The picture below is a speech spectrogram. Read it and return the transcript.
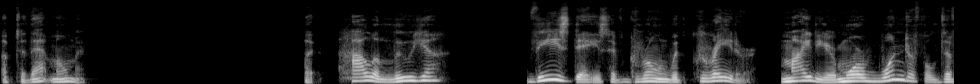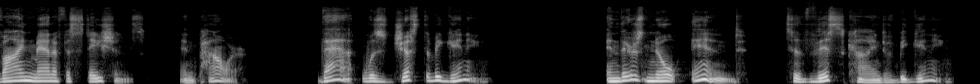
up to that moment. But hallelujah, these days have grown with greater, mightier, more wonderful divine manifestations and power. That was just the beginning. And there's no end to this kind of beginning.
